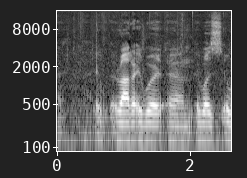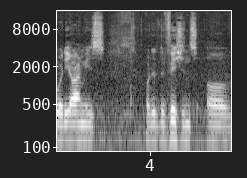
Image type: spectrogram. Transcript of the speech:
uh, it- rather it were um, it was were the armies or the divisions of uh,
